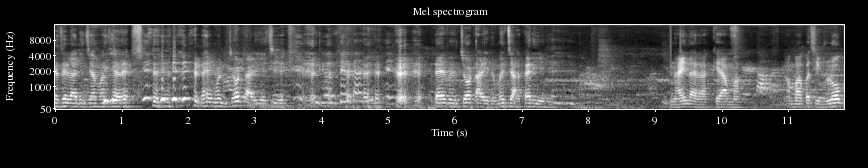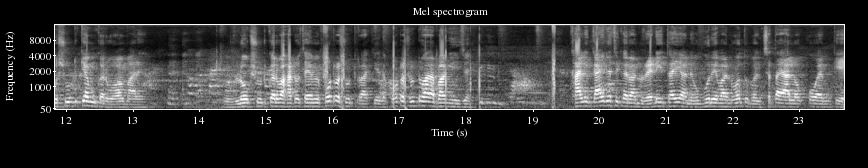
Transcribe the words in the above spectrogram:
ગધેડાની જેમ અત્યારે ડાયમંડ ચોંટાડીએ છીએ. ડાયમંડ ચોંટાડીને મજા કરીએ. નાયલા રાખે આમાં. આમાં પછી વ્લોગ શૂટ કેમ કરવો અમારે? વ્લોગ શૂટ કરવા હાટું થાય અમે ફોટો શૂટ રાખીએ તો ફોટો શૂટવાળા ભાગી જાય. ખાલી કાંઈ નથી કરવાનું રેડી થઈ અને ઊભું રહેવાનું હતું પણ છતાંય આ લોકો એમ કે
